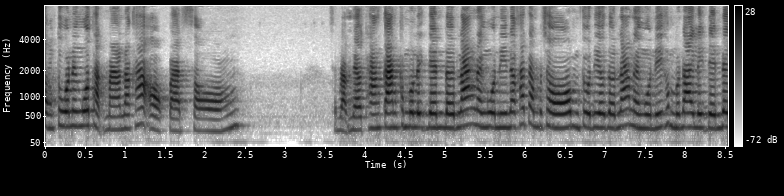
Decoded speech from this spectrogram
2 ตัวในงวดถัดมานะคะ ออก 82สำหรับแนวทางการคำนวณเลขเด่นเดินล่างในงวดนี้นะคะท่านผู้ชม ตัวเดียวเดินล่างในงวดนี้คำนวณได้เลขเด่นได้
